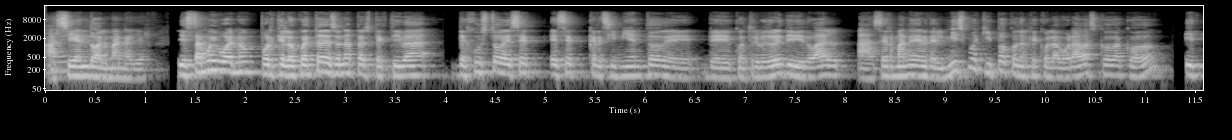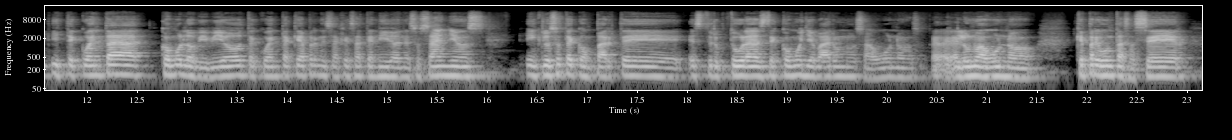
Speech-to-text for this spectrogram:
Haciendo al Manager. Y está muy bueno porque lo cuenta desde una perspectiva de justo ese, ese crecimiento de, de contribuidor individual a ser manager del mismo equipo con el que colaborabas codo a codo y, y, te cuenta cómo lo vivió, te cuenta qué aprendizajes ha tenido en esos años, incluso te comparte estructuras de cómo llevar unos a unos, el uno a uno, qué preguntas hacer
